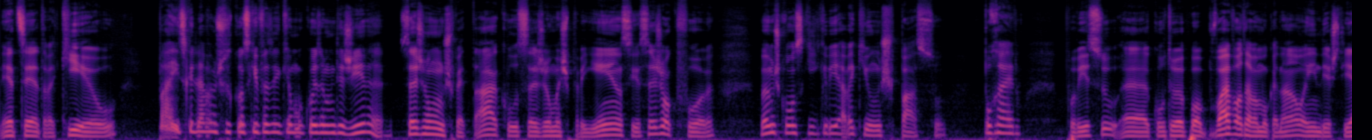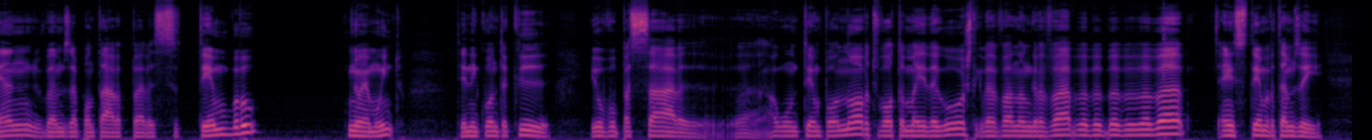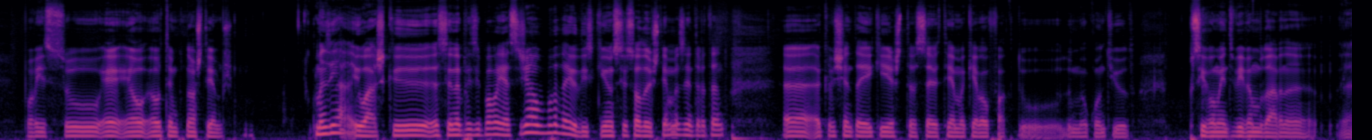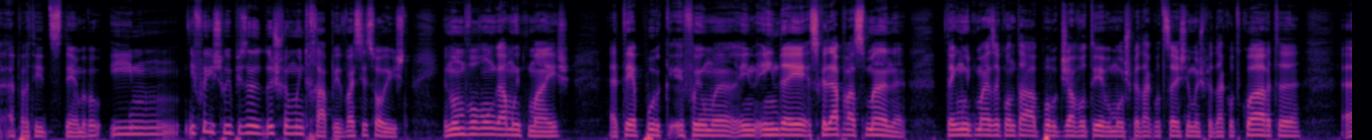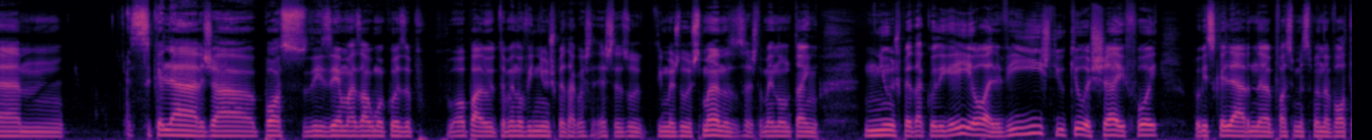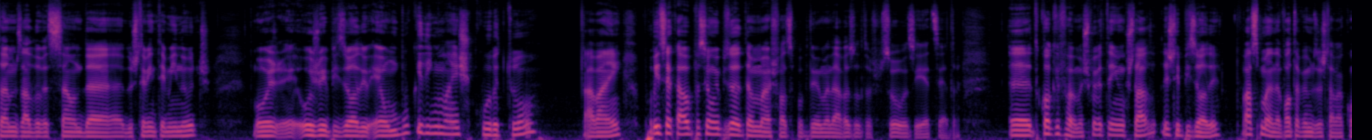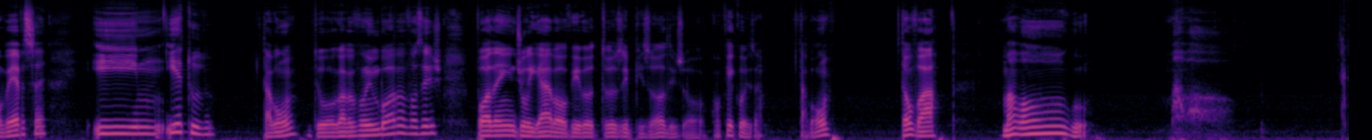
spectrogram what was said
etc., que eu, pá, e se calhar vamos conseguir fazer aqui uma coisa muito gira. Seja um espetáculo, seja uma experiência, seja o que for, vamos conseguir criar aqui um espaço porreiro. Por isso, a Cultura Pop vai voltar ao meu canal ainda este ano. Vamos apontar para setembro, não é muito, tendo em conta que eu vou passar uh, algum tempo ao norte, volto a meio de agosto, gravar, não gravar, em setembro estamos aí. Por isso é, é, é o tempo que nós temos. Mas yeah, eu acho que a cena principal é essa. Já abordei, eu disse que iam ser só dois temas, entretanto, uh, acrescentei aqui este terceiro tema que era o facto do, do meu conteúdo possivelmente vir a mudar na, a partir de setembro. E, e foi isto, o episódio 2 foi muito rápido, vai ser só isto. Eu não me vou alongar muito mais, até porque foi uma. Ainda é, se calhar para a semana, tenho muito mais a contar, porque já vou ter o meu espetáculo de sexta e o meu espetáculo de quarta. Um, se calhar já posso dizer mais alguma coisa. Opa, eu também não vi nenhum espetáculo estas últimas duas semanas, ou seja, também não tenho nenhum espetáculo que eu diga olha, vi isto e o que eu achei foi. Por isso, se calhar, na próxima semana voltamos à duração da, dos 30 minutos. Hoje, hoje o episódio é um bocadinho mais curto, está bem? Por isso acaba por ser um episódio também mais fácil para poder mandar às outras pessoas e etc. Uh, de qualquer forma, espero que tenham gostado deste episódio. Para a semana voltaremos a estar à conversa e, e é tudo. Tá bom? Então agora vou embora, vocês podem desligar ou ouvir outros episódios ou qualquer coisa, tá bom? Então vá. Malogo. Malogo.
